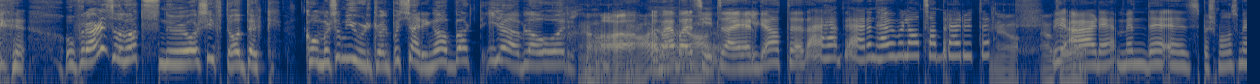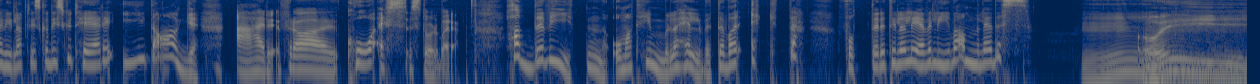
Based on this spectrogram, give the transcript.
Hvorfor er det sånn at snø og skifte av dekk kommer som julekveld på kjerringa hvert jævla år? Da må jeg bare si til deg, Helge, at eh, det er, er en haug med latsabber her ute. Ja, Vi er det, men det eh, spørsmålet som jeg vil at vi skal diskutere i dag, er fra KS, står det bare. Hadde viten om at himmel og helvete var ekte, fått dere til å leve livet annerledes? Oi.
